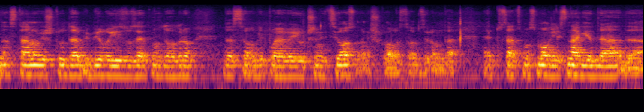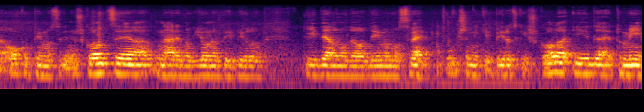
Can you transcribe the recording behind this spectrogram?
na stanovištu da bi bilo izuzetno dobro da se ovde pojave i učenici osnovne škola, s obzirom da, eto, sad smo smogli snage da, da okupimo srednjoškolce, a narednog juna bi bilo idealno da ovde imamo sve učenike pirotskih škola i da, eto, mi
